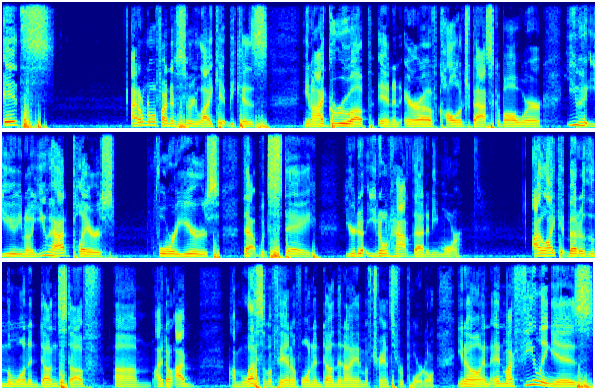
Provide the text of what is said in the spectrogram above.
It's I don't know if I necessarily like it because you know I grew up in an era of college basketball where you you you know you had players four years that would stay. You're you don't have that anymore. I like it better than the one and done stuff. Um, I don't. I'm I'm less of a fan of one and done than I am of transfer portal. You know, and, and my feeling is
